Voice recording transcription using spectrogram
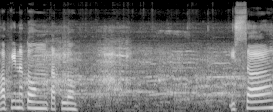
okay na tong tatlo. Isa,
